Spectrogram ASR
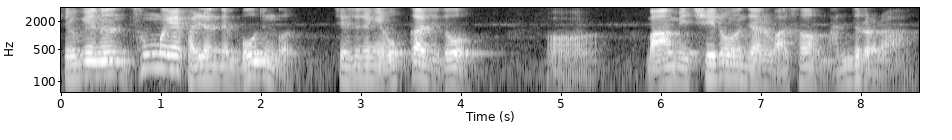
결국에는 성막에 관련된 모든 것, 제사장의 옷까지도 어, 마음이 지혜로운 자는 와서 만들어라.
